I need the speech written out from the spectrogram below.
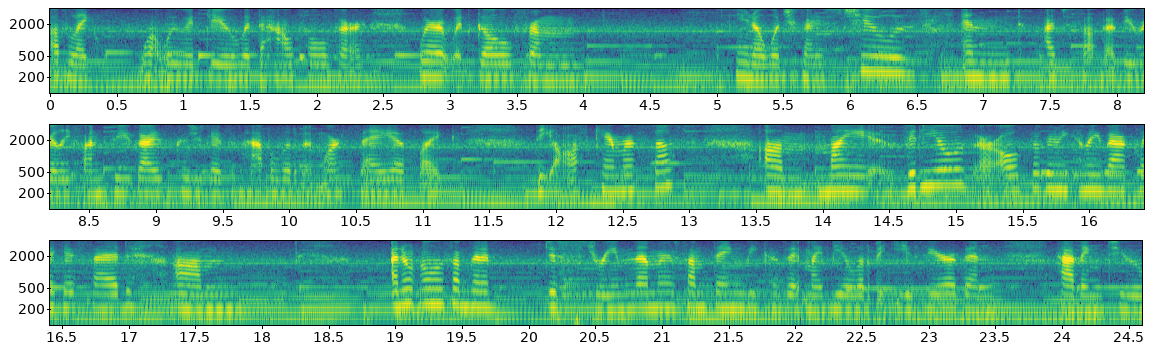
of like what we would do with the household or where it would go from you know what you guys choose and I just thought that'd be really fun for you guys because you guys would have a little bit more say of like the off-camera stuff. Um, my videos are also going to be coming back, like I said. Um, I don't know if I'm going to just stream them or something because it might be a little bit easier than having to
